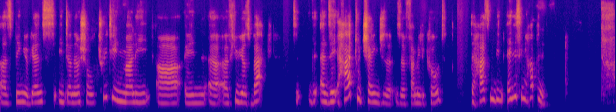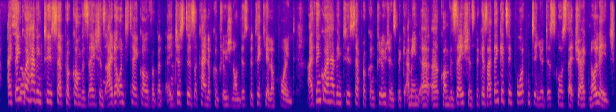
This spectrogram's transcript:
as being against international treaty in Mali uh, in uh, a few years back, and they had to change the, the family code, there hasn't been anything happening. I think So- we're having two separate conversations. I don't want to take over, but uh, just as a kind of conclusion on this particular point, I think we're having two separate conclusions, I mean, uh, uh, conversations, because I think it's important in your discourse that you acknowledge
